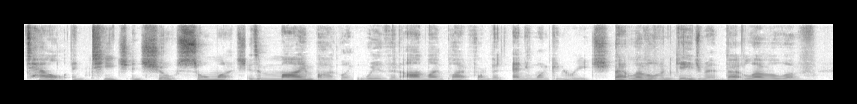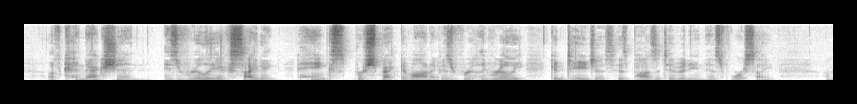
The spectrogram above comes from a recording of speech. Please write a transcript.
Tell and teach and show so much. It's mind boggling with an online platform that anyone can reach. That level of engagement, that level of of connection is really exciting. Hank's perspective on it is really, really contagious. His positivity and his foresight, um,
